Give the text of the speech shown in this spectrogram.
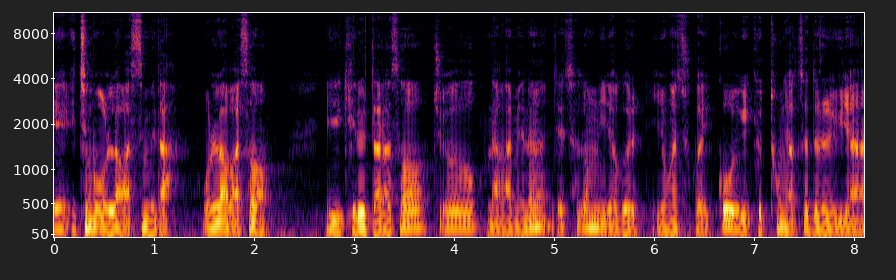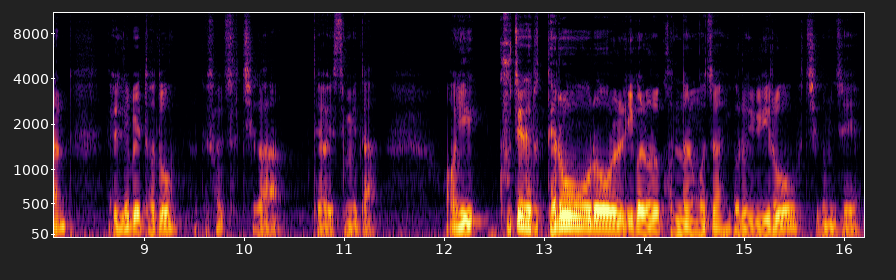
예, 2층으로 올라왔습니다. 올라와서 이 길을 따라서 쭉 나가면은 이제 서정리역을 이용할 수가 있고 여기 교통 약자들을 위한 엘리베이터도 이렇게 설치가 되어 있습니다. 어, 이 국제 대로를 이걸로 건너는 거죠. 이거를 위로 지금 이제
